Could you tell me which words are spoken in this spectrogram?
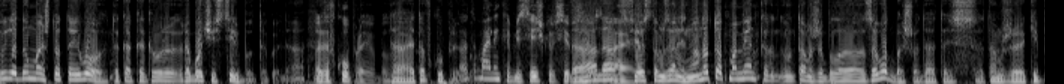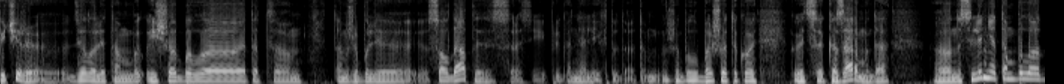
тут я думаю, что это его, это как, как рабочий стиль был такой, да. Но это в Купрове было? Да, это в Купрове. Ну, это маленькое местечко, все да, все да, знают. все там знали. Но на тот момент, как, ну, там же был завод большой, да, то есть там же кирпичи делали, там еще был этот, э, там же были солдаты с России, пригоняли их туда, там уже был большой такой, как говорится, казарма, да, а население там было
